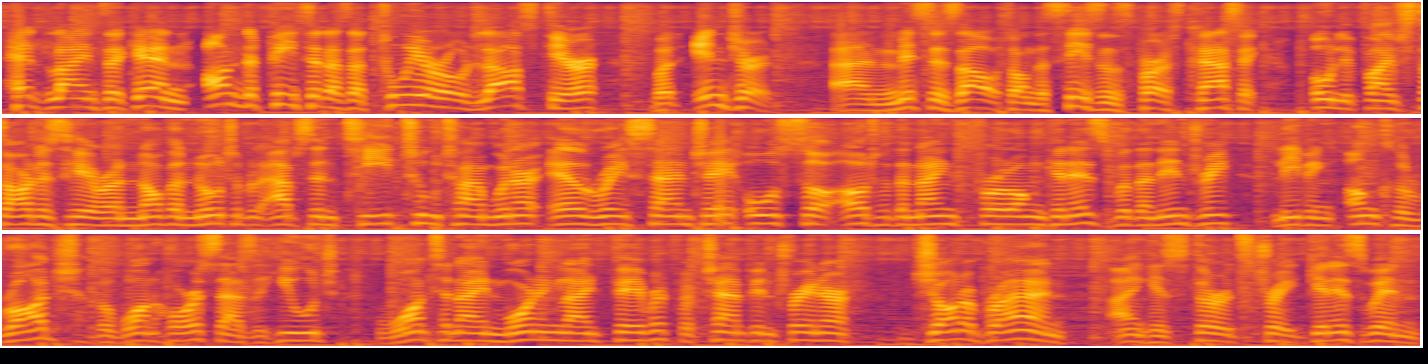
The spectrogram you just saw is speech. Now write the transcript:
headlines again, undefeated as a two year old last year, but injured and misses out on the season's first classic. Only five starters here. Another notable absentee, two-time winner El Rey Sanjay, also out of the ninth furlong Guineas with an injury, leaving Uncle Rog, the one horse, as a huge 1 to 9 morning line favourite for champion trainer John O'Brien, eyeing his third straight Guineas win,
